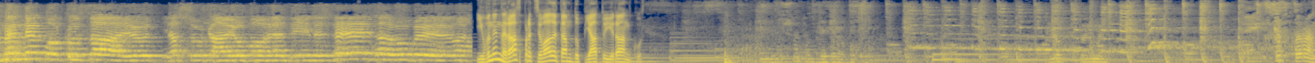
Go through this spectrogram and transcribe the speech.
Мене покусають, я шукаю погляд, і десь не загубила. І вони не раз працювали там до п'ятої ранку. Що стара?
